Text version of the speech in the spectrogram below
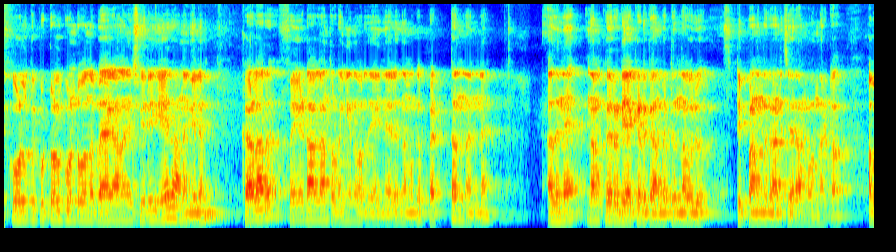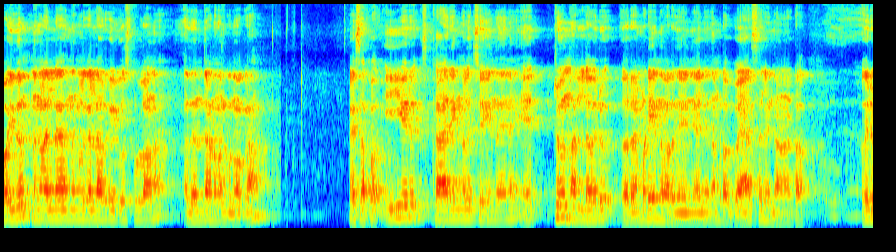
സ്കൂളിലേക്ക് കുട്ടികൾക്ക് കൊണ്ടുപോകുന്ന ബാഗ് ആണെങ്കിലും ശരി ഏതാണെങ്കിലും കളർ ഫെയ്ഡ് ആകാൻ തുടങ്ങി എന്ന് പറഞ്ഞു കഴിഞ്ഞാൽ നമുക്ക് പെട്ടെന്ന് തന്നെ അതിനെ നമുക്ക് റെഡിയാക്കി എടുക്കാൻ പറ്റുന്ന ഒരു ടിപ്പാണെന്ന് കാണിച്ചു തരാൻ പോകുന്നത് കേട്ടോ. അപ്പോൾ ഇതും നിങ്ങളെല്ലാ നിങ്ങൾക്ക് എല്ലാവർക്കും യൂസ്ഫുൾ ആണ്. അതെന്താണ് നമുക്ക് നോക്കാം. ഗൈസ് അപ്പോൾ ഈ ഒരു കാര്യങ്ങൾ ചെയ്യുന്നതിന് ഏറ്റവും നല്ല ഒരു റെമഡി എന്ന് പറഞ്ഞു കഴിഞ്ഞാൽ നമ്മുടെ വാസലിൻ ആണ് കേട്ടോ. ഒരു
